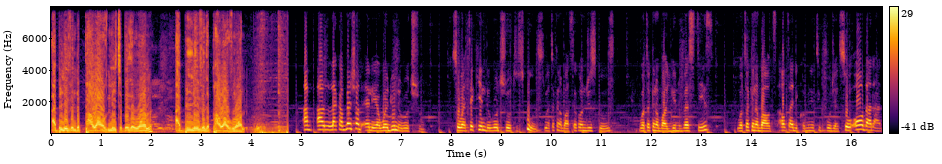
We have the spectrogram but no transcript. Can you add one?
I believe in the power of me to be the one. I believe in the power of one. I've, I, like I've mentioned earlier, we're doing a roadshow. So we're taking the roadshow to schools. We're talking about secondary schools. We're talking about universities. We're talking about outside the community projects. So all that are,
